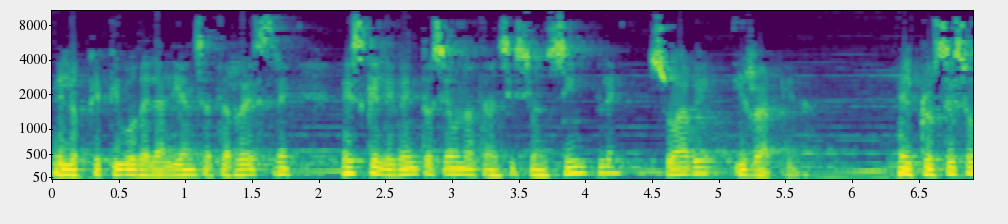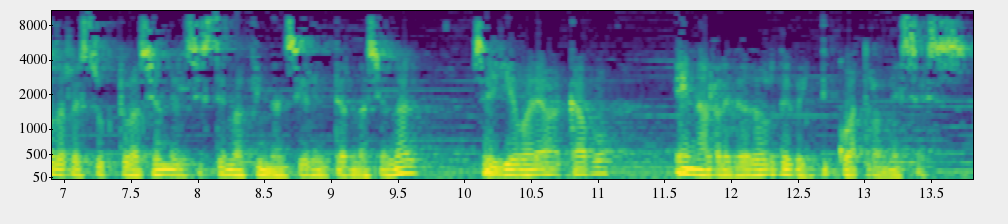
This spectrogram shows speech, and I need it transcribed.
el objetivo de la Alianza Terrestre es que el evento sea una transición simple, suave y rápida. El proceso de reestructuración del sistema financiero internacional se llevará a cabo en alrededor de 24 meses.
